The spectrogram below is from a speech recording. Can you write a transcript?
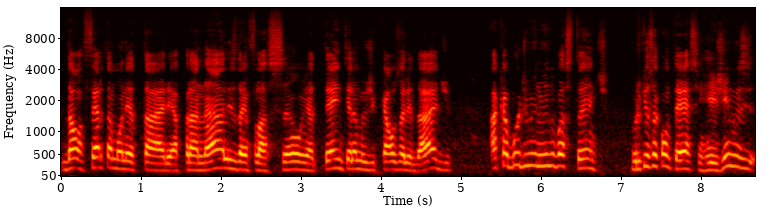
da oferta monetária para análise da inflação e até em termos de causalidade acabou diminuindo bastante. Porque isso acontece em regimes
